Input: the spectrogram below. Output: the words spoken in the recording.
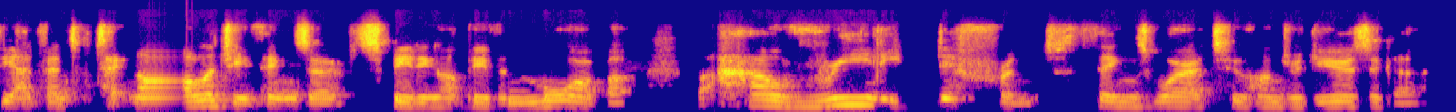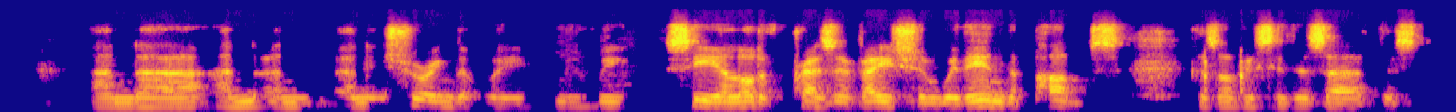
the advent of technology, things are speeding up even more. But but how really different things were 200 years ago, and uh, and and and ensuring that we we see a lot of preservation within the pubs because obviously there's a this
